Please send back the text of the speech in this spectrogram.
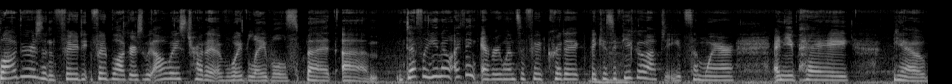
bloggers and food food bloggers. We always try to avoid labels, but um, definitely, you know, I think everyone's a food critic because if you go out to eat somewhere and you pay, you know,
